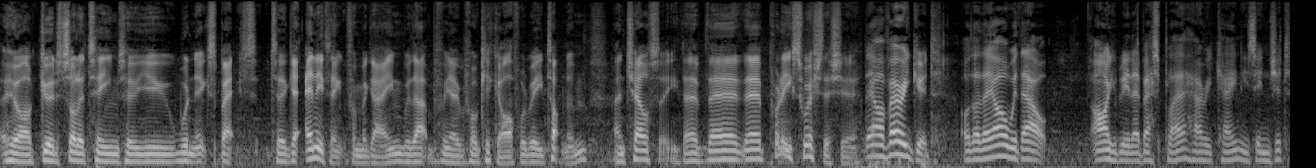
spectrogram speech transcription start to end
who are good, solid teams who you wouldn't expect to get anything from a game without you know before kick-off would be Tottenham and Chelsea. They're they're they're pretty swish this year. They are very good, although they are without arguably their best player, Harry Kane. He's injured,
